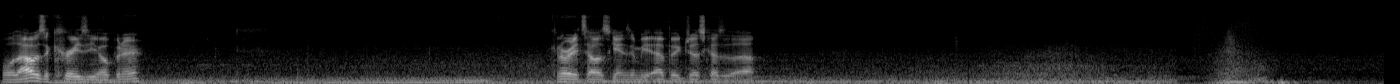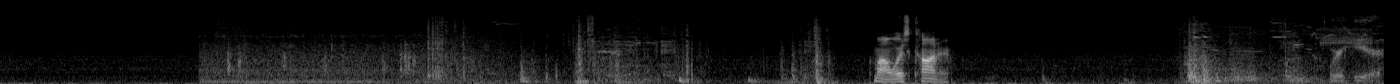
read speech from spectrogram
Well, that was a crazy opener. I Can already tell this game's gonna be epic just because of that. Come on, where's Connor? We're here.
